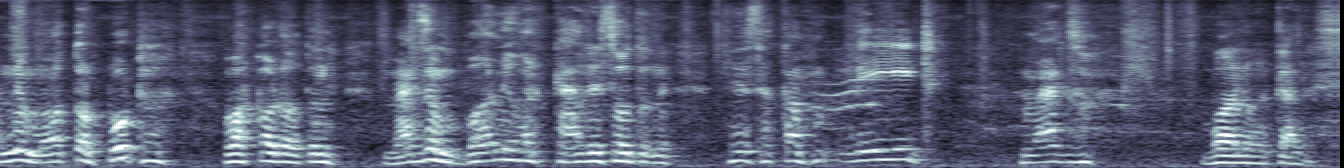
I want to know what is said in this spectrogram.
మనం మో తో టూట్ వర్కౌట్ అవుతుంది మాక్సిమం బర్న్ అవర్ కేలరీస్ అవుతుంది so complete maximum burn our calories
